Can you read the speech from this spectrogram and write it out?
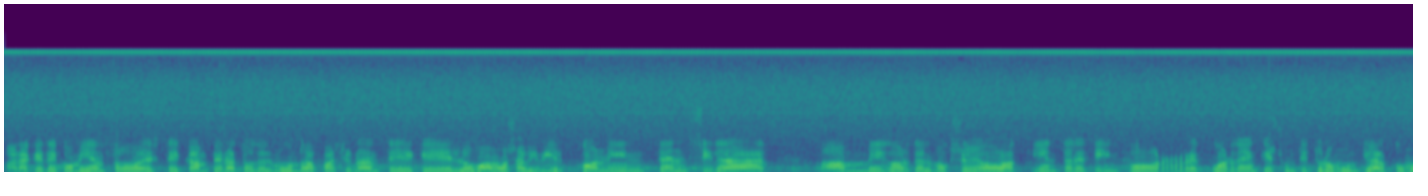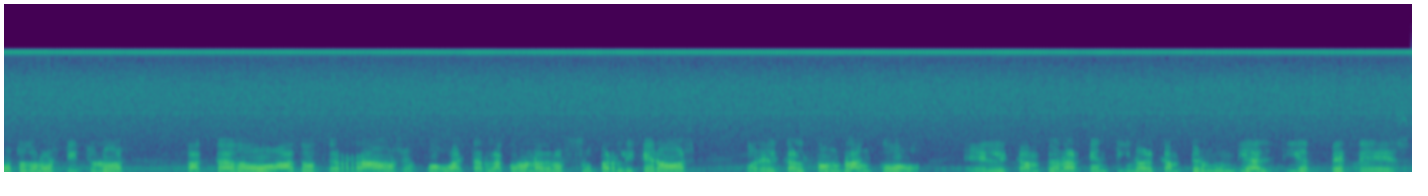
para que dé comienzo este campeonato del mundo apasionante que lo vamos a vivir con intensidad. Amigos del boxeo, aquí en Telecinco, recuerden que es un título mundial como todos los títulos, pactado a 12 rounds, en juego va a estar la corona de los superligeros, con el calzón blanco, el campeón argentino, el campeón mundial 10 veces,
